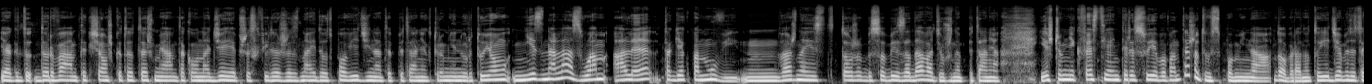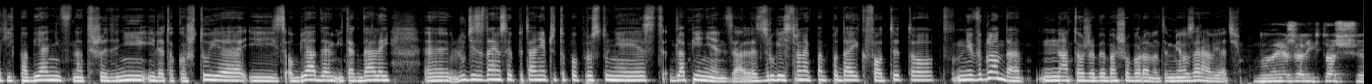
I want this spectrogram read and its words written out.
Jak do, dorwałam tę książkę, to też miałam taką nadzieję przez chwilę, że znajdę odpowiedzi na te pytania, które mnie nurtują. Nie znalazłam, ale tak jak pan mówi, mm, ważne jest to, żeby sobie zadawać różne pytania. Jeszcze mnie kwestia kwestia interesuje, bo pan też o tym wspomina. Dobra, no to jedziemy do takich pabianic na trzy dni, ile to kosztuje i z obiadem i tak dalej. Y, ludzie zadają sobie pytanie, czy to po prostu nie jest dla pieniędzy, ale z drugiej strony, jak pan podaje kwoty, to, to nie wygląda na to, żeby Baszobora na tym miał zarabiać. No jeżeli ktoś yy,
